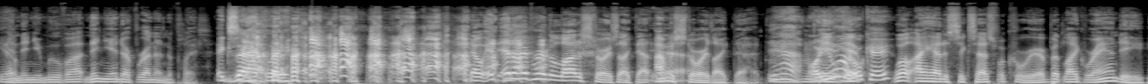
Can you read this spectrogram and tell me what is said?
Yep. And then you move on, and then you end up running the place. exactly. no, and, and I've heard a lot of stories like that. I'm a story like that. yeah. Mm-hmm. Oh, you It- are it- okay. Well, I had a successful career, but like Randy,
